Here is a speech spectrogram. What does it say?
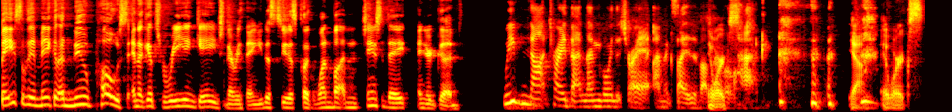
basically make it a new post and it gets re-engaged and everything. You just you just click one button, change the date, and you're good. We've not tried that, and I'm going to try it. I'm excited about it that works. little hack. yeah, it works.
